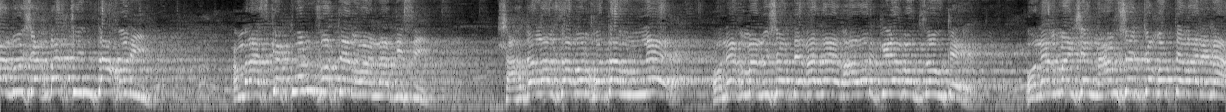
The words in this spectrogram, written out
মানুষ? একবার চিন্তা করি। আমরা আজকে কোন পথে রওনা দিছি? শাহজালাল সাহর কথা উঠলে অনেক মানুষের দেখা যায় ভাবর কিরা মগজ উঠে অনেক মানুষের নাম সহ্য করতে পারে না।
